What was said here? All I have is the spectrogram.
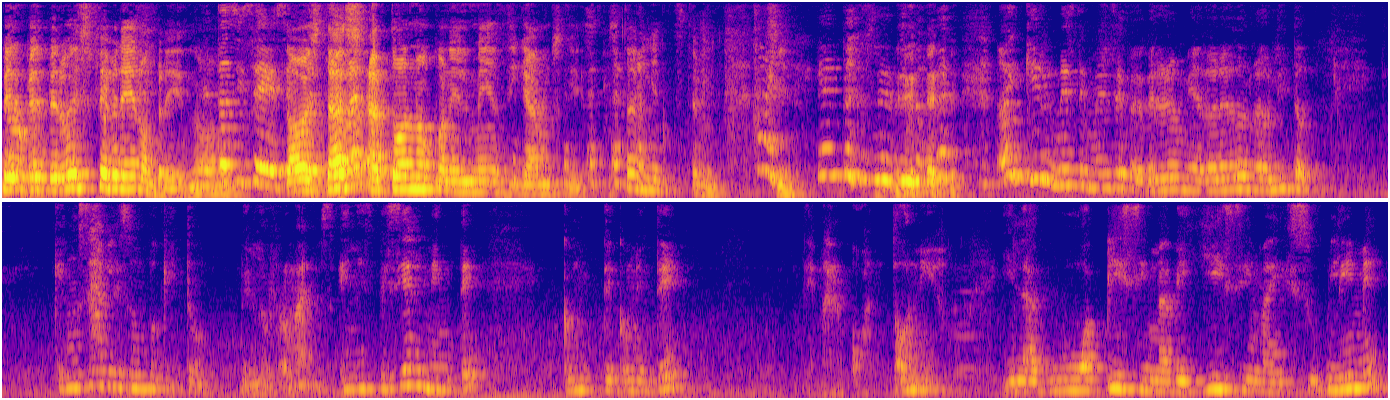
Pero, pero, pero es febrero, hombre, no. Entonces se- se no, estás a tono con el mes, digamos que está bien, está bien. Sí. Entonces le digo, ay, quiero en este mes de febrero, mi adorado Raulito, que nos hables un poquito de los romanos, en especialmente, como te comenté, de Marco Antonio y la guapísima, bellísima y sublime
